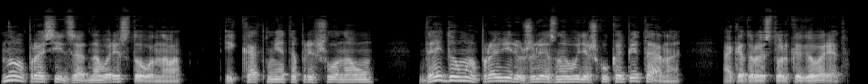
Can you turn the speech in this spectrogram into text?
ну, просить за одного арестованного. И как мне это пришло на ум? Дай, думаю, проверю железную выдержку капитана, о которой столько говорят.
